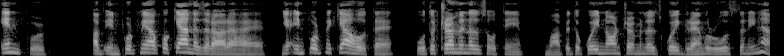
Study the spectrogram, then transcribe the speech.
ان پٹ اب ان پٹ میں آپ کو کیا نظر آ رہا ہے یا ان پٹ میں کیا ہوتا ہے؟ وہ تو ٹرمینلس ہوتے ہیں۔ وہاں پہ تو کوئی نان ٹرمینل کوئی گرامر رولس تو نہیں نا؟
